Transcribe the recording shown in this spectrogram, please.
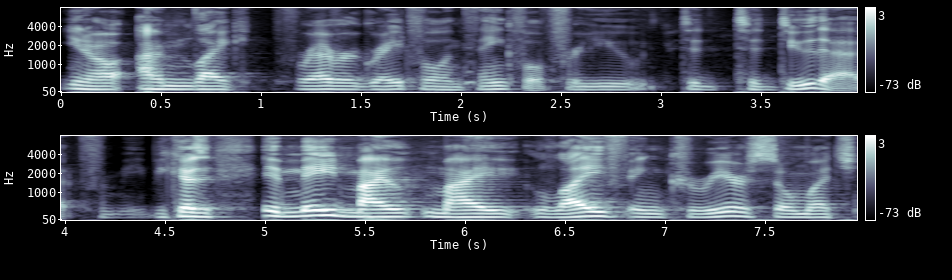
you know, I'm like forever grateful and thankful for you to to do that for me because it made my my life and career so much.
